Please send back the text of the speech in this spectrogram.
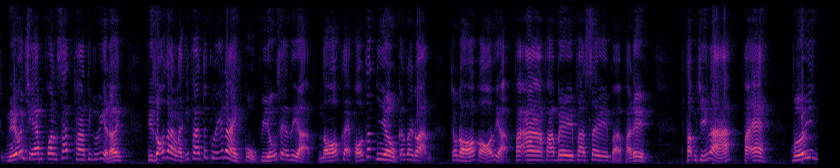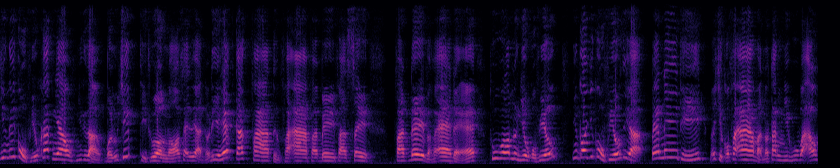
Nếu anh chị em quan sát pha tích lũy ở đây thì rõ ràng là cái pha tích lũy này cổ phiếu sẽ gì ạ? Nó sẽ có rất nhiều các giai đoạn. Trong đó có gì ạ? Pha A pha B pha C và pha D. Thậm chí là pha E. Với những cái cổ phiếu khác nhau như giả blue chip thì thường nó sẽ gì ạ? Nó đi hết các pha từ pha A pha B pha C pha D và pha E để thu gom được nhiều cổ phiếu. Nhưng có những cổ phiếu gì ạ? Penny thì nó chỉ có pha A và nó tăng như vũ bão.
